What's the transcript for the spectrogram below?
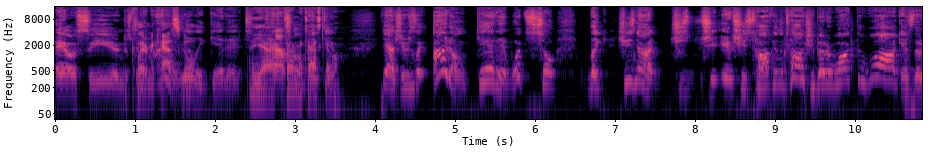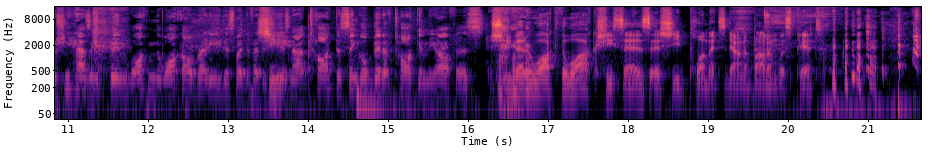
AOC and just Claire being like, I don't really get it. Yeah, Claire. McCaskill. Yeah, she was like, I don't get it. What's so like? She's not. She's she if she's talking the talk, she better walk the walk, as though she hasn't been walking the walk already, despite the fact that she, She- has not talked a single bit of talk in the office. she better walk the walk, she says as she plummets down a bottomless pit.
